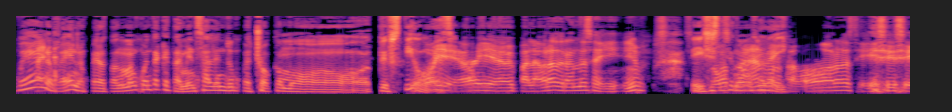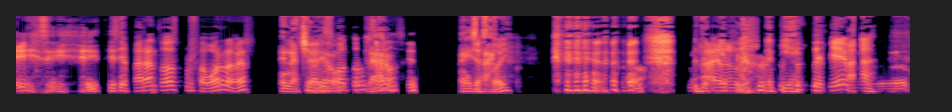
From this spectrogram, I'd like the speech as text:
Bueno, bueno, pero tomando en cuenta que también salen de un pecho como Cliff Steele. güey. Oye, oye, oye, palabras grandes ahí. ¿eh? sí, sí, algo por favor. Sí, sí, sí, sí. sí. Si se paran todos, por favor, a ver. En HBO, fotos, claro, ¿no? Sí. ahí Ya está. estoy. de, Ay, pie, no, pollo, de pie. De pie, Ah, pues.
